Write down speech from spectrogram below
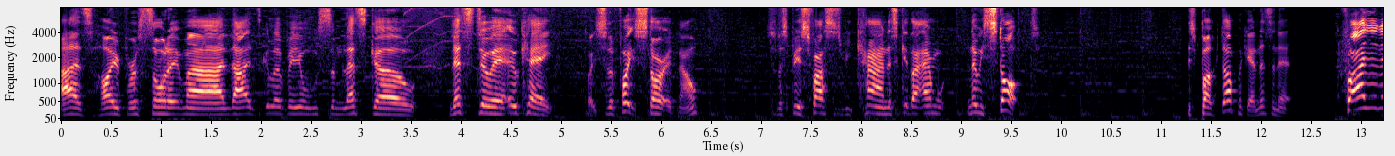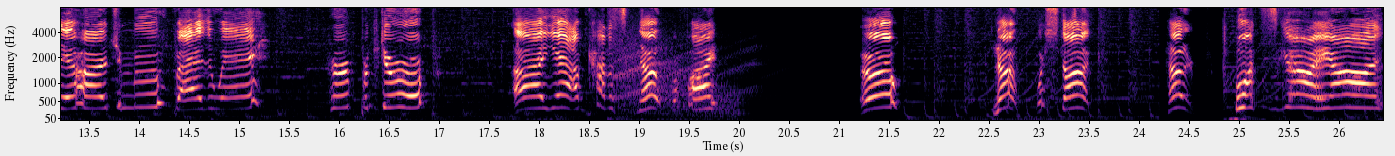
as Hyper Sonic Man. That's going to be awesome. Let's go. Let's do it. Okay. Right, so the fight started now. So let's be as fast as we can. Let's get that emerald. No, he stopped. It's bugged up again, isn't it? Finding it hard to move, by the way. Herp a derp. Uh, yeah, I'm kind of... No, we're fine. Oh! No, we're stuck. Help! What's going on?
